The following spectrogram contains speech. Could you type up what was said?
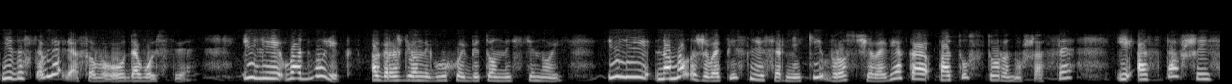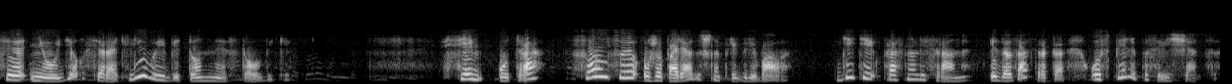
не доставляли особого удовольствия. Или во дворик, огражденный глухой бетонной стеной, или на маложивописные сорняки в рост человека по ту сторону шоссе и оставшиеся неудел сиротливые бетонные столбики. В семь утра солнце уже порядочно пригревало. Дети проснулись рано и до завтрака успели посовещаться.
